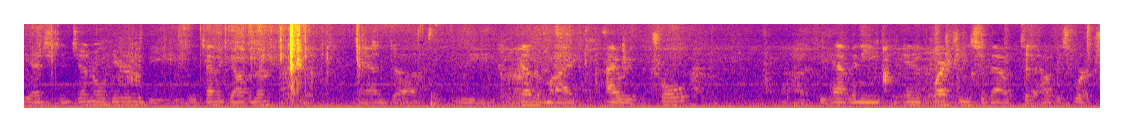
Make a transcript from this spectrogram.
the Adjutant General here, the Lieutenant Governor, and uh, the head of my Highway Patrol. Uh, If you have any, any questions about uh, how this works.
